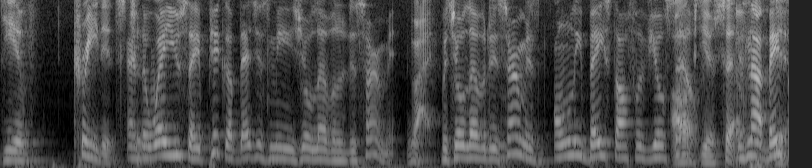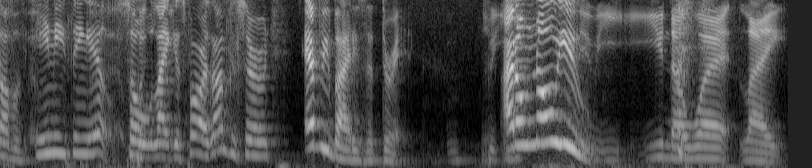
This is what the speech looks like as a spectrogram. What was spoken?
give credence to. And the way you say pick up, that just means your level of discernment. right, But your level of discernment is only based off of yourself. Off yourself, It's not based yeah. off of anything else. So, like, as far as I'm concerned, everybody's a threat. I don't know You, you. you know what? Like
